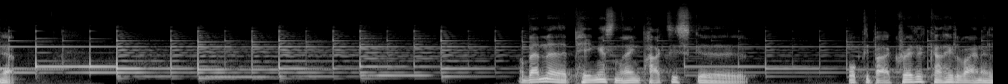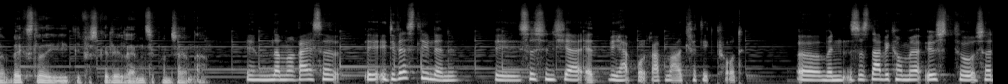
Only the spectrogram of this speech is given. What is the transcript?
Ja. Og hvad med penge sådan rent praktisk? Øh, brugte I bare credit card hele vejen, eller vekslede I de forskellige lande til kontanter? Øhm, når man rejser øh, i de vestlige lande, øh, så synes jeg, at vi har brugt ret meget kreditkort. Øh, men så snart vi kommer mere øst på, så er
